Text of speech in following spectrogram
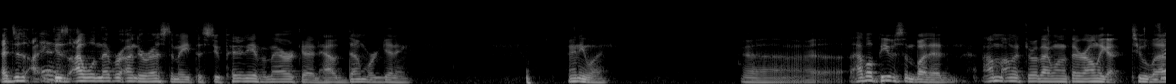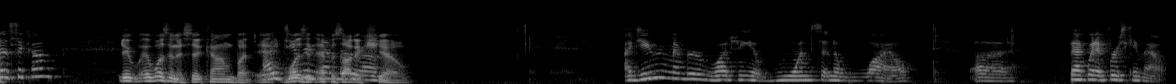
I just because I, will never underestimate the stupidity of America and how dumb we're getting. Anyway, uh, how about Beavis and Butthead? I'm, I'm gonna throw that one out there. I only got two Is left. that a sitcom? It, it wasn't a sitcom, but it was an episodic um, show. I do remember watching it once in a while, uh, back when it first came out.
